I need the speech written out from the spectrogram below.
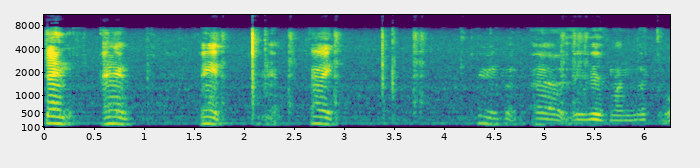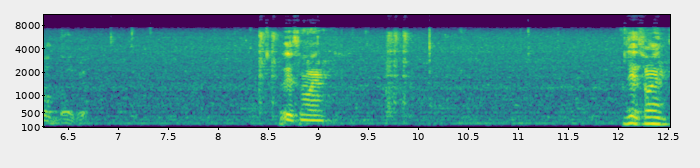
Dang. Dang it. Dang it. Uh, this one. That's old. This one. This one.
